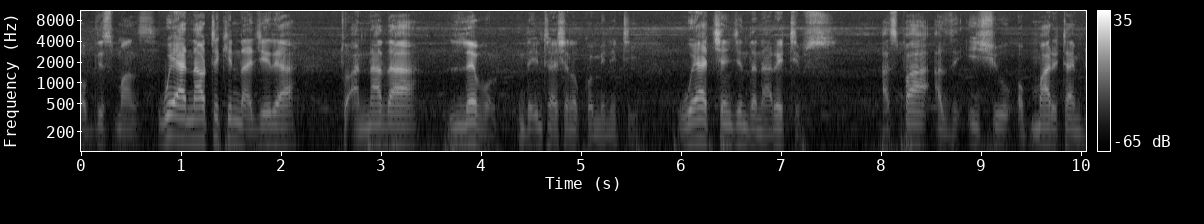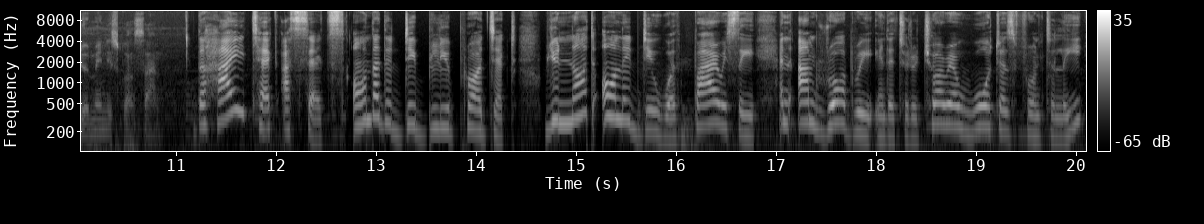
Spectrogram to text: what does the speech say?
of this month. We are now taking Nigeria to another level in the international community. We are changing the narratives as far as the issue of maritime domain is concerned. The high-tech assets under the Deep Blue project will not only deal with piracy and armed robbery in the territorial waters frontally,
